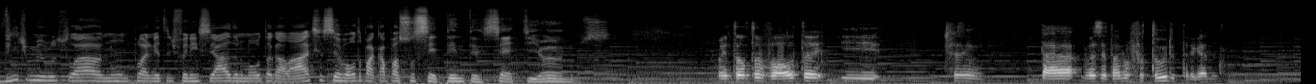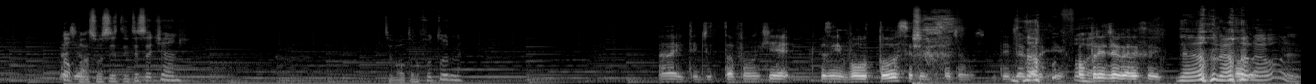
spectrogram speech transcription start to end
20 minutos lá num planeta diferenciado, numa outra galáxia, você volta pra cá, passou 77 anos. Ou então tu volta e. Tipo assim, tá, você tá no futuro, tá ligado? Não, passou 77 anos. Você volta no futuro, né? Ah, entendi. Tu tá falando que, tipo assim, voltou 77 anos. Entendi agora. Não, Compreendi agora isso aí. Não, não, Falou. não, mano.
